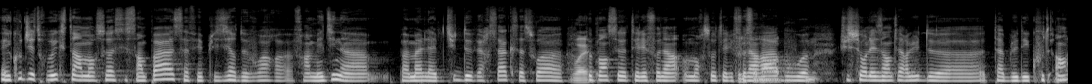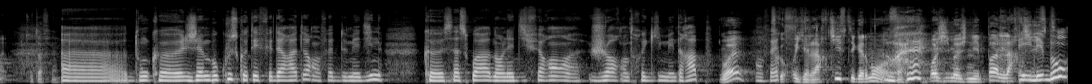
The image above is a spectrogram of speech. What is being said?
Bah, écoute, j'ai trouvé que c'était un morceau assez sympa. Ça fait plaisir de voir. euh, Enfin, Medine a pas mal l'habitude de faire ça, que ça soit. Ouais. On peut penser au, téléphone, ar- au morceau téléphone, Téléphone arabe, arabe. ou euh, Mm. juste sur les interludes de euh, table d'écoute 1. Ouais, tout à fait. Euh, donc euh, j'aime beaucoup ce côté fédérateur en fait de Medine, que ça soit dans les différents euh, genres entre guillemets de rap. Ouais. En fait. Parce qu'il y a l'artiste également. Enfin, Moi, j'imaginais pas Et l'artiste. il est bon.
